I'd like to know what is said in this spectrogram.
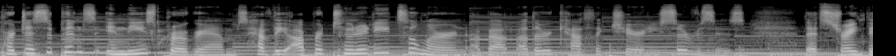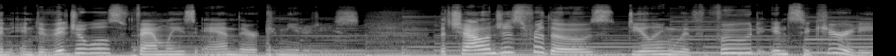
Participants in these programs have the opportunity to learn about other Catholic charity services that strengthen individuals, families, and their communities. The challenges for those dealing with food insecurity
